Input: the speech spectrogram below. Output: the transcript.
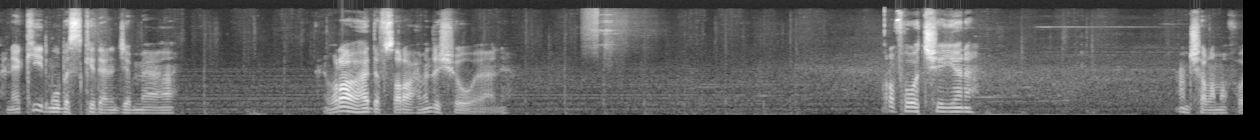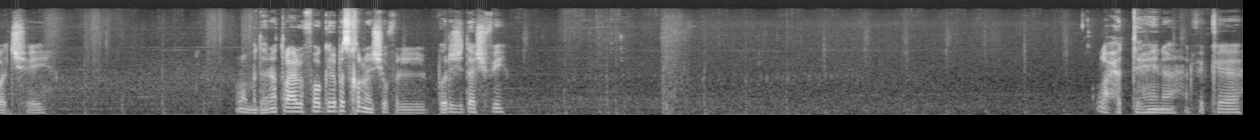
يعني أكيد مو بس كذا يعني نجمعها يعني وراها هدف صراحة ما أدري شو يعني. مرة فوت شي أنا. إن شاء الله ما فوت شي. والله ما أدري نطلع لفوق بس خلونا نشوف البرج ده إيش فيه. والله حتى هنا عارف كيف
